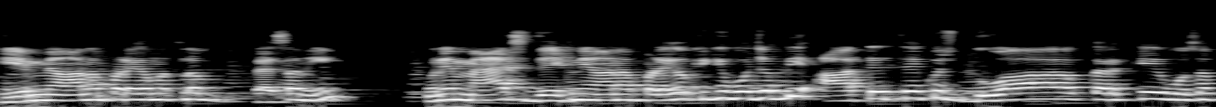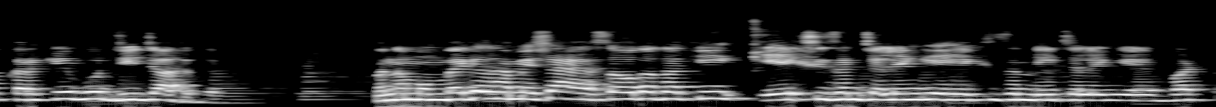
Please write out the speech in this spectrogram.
गेम में आना पड़ेगा मतलब वैसा नहीं। उन्हें मैच देखने आना पड़ेगा क्योंकि वो जब भी आते थे कुछ दुआ करके वो सब करके वो जीत जाते थे। वरना मुंबई के हमेशा ऐसा होता था कि एक सीज़न चलेंगे एक सीज़न नहीं चलेंगे बट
